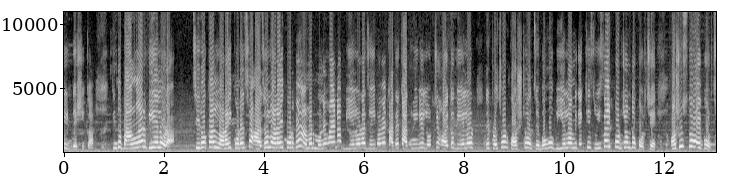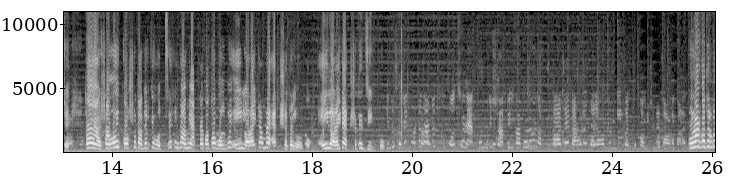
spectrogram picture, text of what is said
নির্দেশিকা কিন্তু বাংলার বিএলওরা চিরকাল লড়াই করেছে আজও লড়াই করবে। আমার মনে হয় না বিএলওরা যেইভাবে কাঁধে কাঁধ মিলিয়ে লড়ছে হয়তো বিএলওদের প্রচুর কষ্ট হচ্ছে। বহু বিএলও আমি দেখছি সুইসাইড পর্যন্ত করছে অসুস্থ হয়ে পড়ছে। হ্যাঁ সাময়িক কষ্ট তাদেরকে হচ্ছে কিন্তু আমি একটা কথা বলব এই লড়াইটা আমরা একসাথে লড়বো এই লড়াইটা একসাথে জিতবো। কিন্তু শ্রমিক ভট্টাচার্য বলছেন এখন যদি সাপের কাপড়ও খাওয়া যায় তাহলে বলা হবে নির্বাচন কমিশনের কারণে মারা ওনার কথার কোনো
